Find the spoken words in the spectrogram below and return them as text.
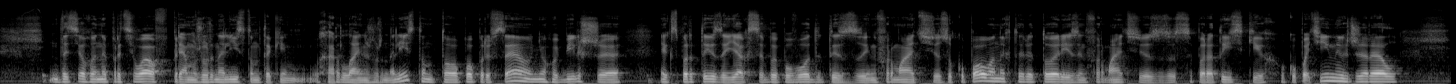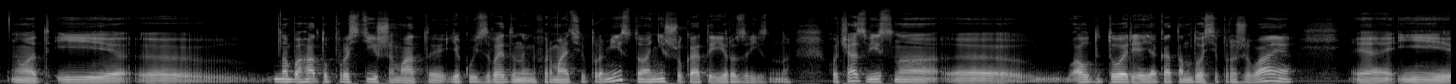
до цього не працював прямо журналістом, таким хардлайн-журналістом, то, попри все, у нього більше експертизи, як себе поводити з інформацією з окупованих територій, з інформацією з сепаратистських окупаційних джерел. От, і е, набагато простіше мати якусь зведену інформацію про місто, аніж шукати її розрізнено. Хоча, звісно, е, аудиторія, яка там досі проживає, е, і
